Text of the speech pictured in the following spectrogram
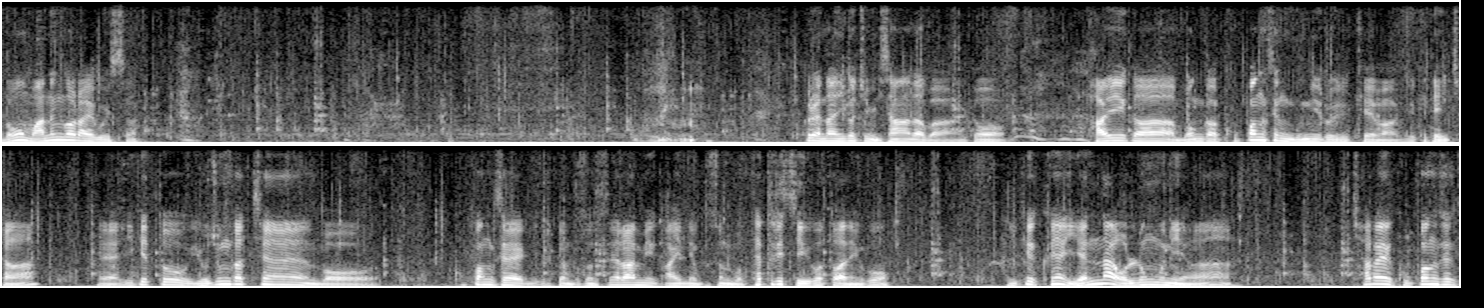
너무 많은 걸 알고 있어. 그래 난 이거 좀 이상하다 봐. 이거 바위가 뭔가 국방색 무늬로 이렇게 막 이렇게 돼 있잖아. 예, 이게 또 요즘 같은 뭐 국방색 이렇게 무슨 세라믹 아니네 무슨 뭐 테트리스 이것도 아니고 이게 그냥 옛날 얼룩무늬야. 차라리 국방색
